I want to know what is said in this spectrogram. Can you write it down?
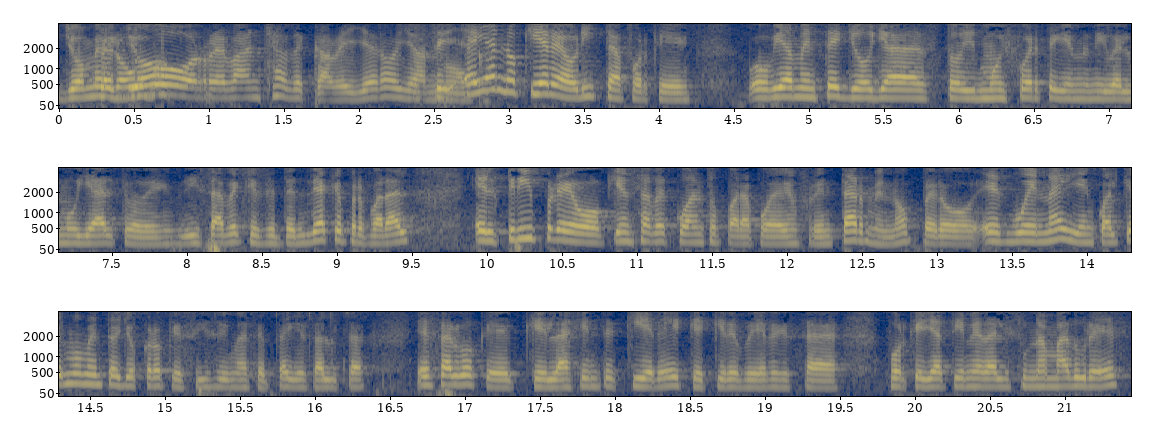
yo me... Pero yo, hubo revancha de cabellero ya Sí, no. ella no quiere ahorita porque obviamente yo ya estoy muy fuerte y en un nivel muy alto de, y sabe que se tendría que preparar el triple o quién sabe cuánto para poder enfrentarme, ¿no? Pero es buena y en cualquier momento yo creo que sí, sí me acepta y esa lucha es algo que, que la gente quiere, que quiere ver esa, porque ya tiene Dalis una madurez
